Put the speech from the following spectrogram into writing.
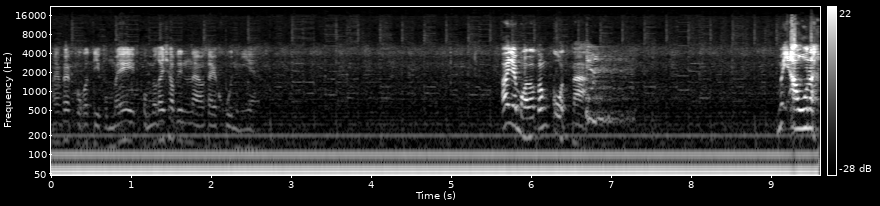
ไม่ไม่ปกติผมไม่ ผมไม่ค่อยชอบเล่นแนวไทยคูณอย่างเงี้ยเอ้ยอย่าบอกเราต้องกดนะ ไม่เอานะ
